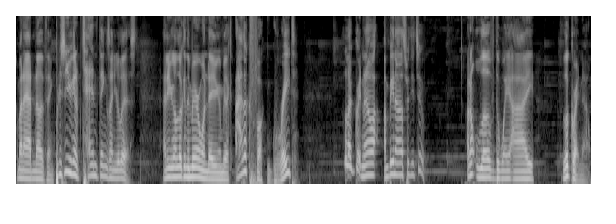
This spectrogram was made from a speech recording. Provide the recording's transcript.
I'm gonna add another thing. Pretty soon you're gonna have ten things on your list. And you're gonna look in the mirror one day, you're gonna be like, I look fucking great. I look great. Now I'm being honest with you too. I don't love the way I look right now.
